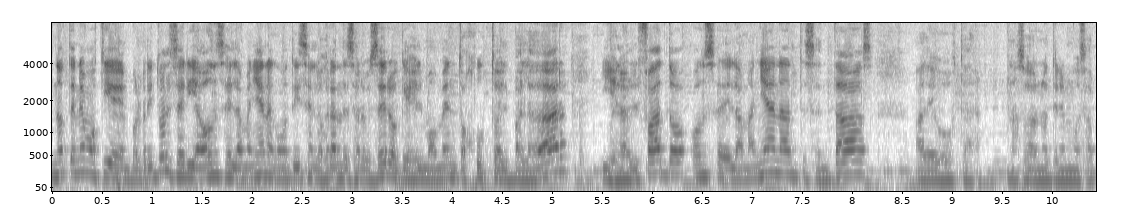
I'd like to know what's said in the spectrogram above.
no tenemos tiempo. El ritual sería 11 de la mañana, como te dicen los grandes cerveceros, que es el momento justo del paladar y el olfato. 11 de la mañana te sentás a degustar. Nosotros no tenemos esa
